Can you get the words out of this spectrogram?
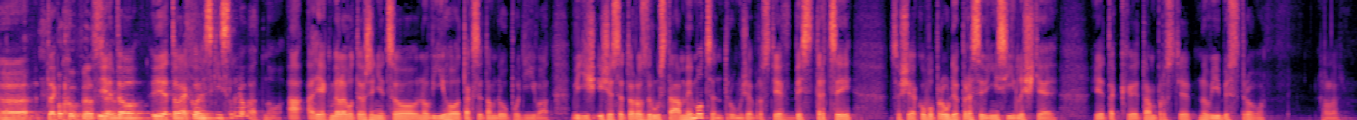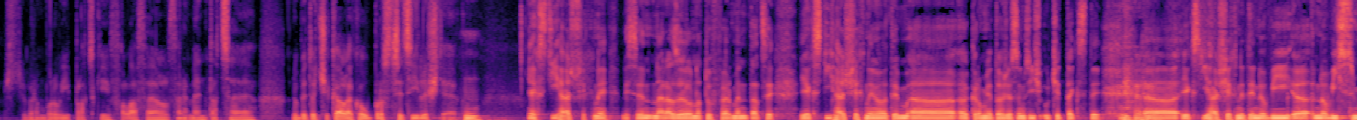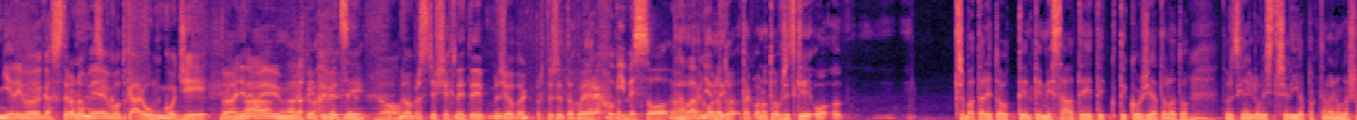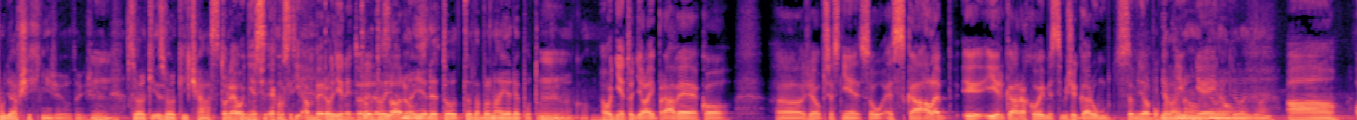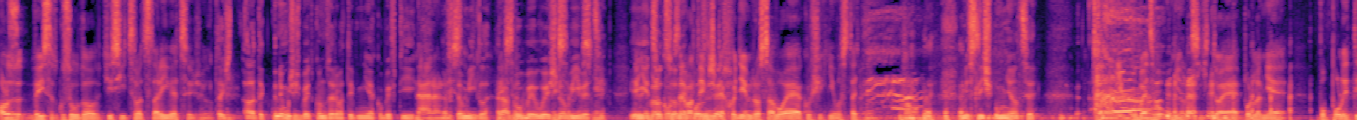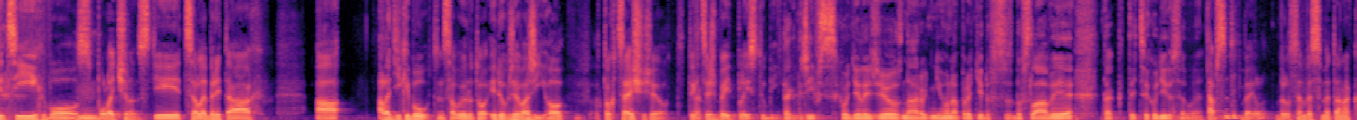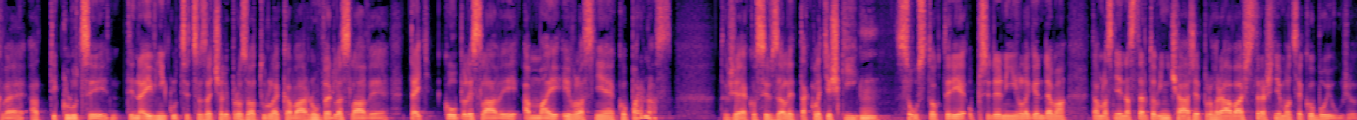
Eh, tak Pochopil je jsem. to, je to jako hezký sledovat. No. A, a jakmile otevře něco nového, tak se tam jdou podívat. Vidíš i, že se to rozrůstá mimo centrum, že prostě v Bystrci, což je jako opravdu depresivní sídliště, je tak je tam prostě nový bistro, ale prostě bramborový placky, falafel, fermentace. Kdo by to čekal jako uprostřed sídliště? Jako. Hmm. Jak stíháš všechny, když jsi narazil na tu fermentaci, jak stíháš všechny, no, ty, uh, kromě toho, že se musíš učit texty, uh, jak stíháš všechny ty nový, uh, nový směry v gastronomii? Jako od garum, koji. To ani nevím. A, a ty, jako- ty věci. No. No, prostě všechny ty, že jo, tak, protože toho je... Hrachový meso. Tak Hlavně ono, ty, to, tak ono to vždycky, o, o, třeba tady to, ty, ty misáty, ty, ty koži a tohle, hmm. to vždycky někdo vystřelí a pak to najednou začnou dělat všichni, že jo, takže hmm. z, velký, z velký části. To jde hodně prostě jako taky. z té ambi rodiny, to jde to, docela no, dost. jede to, ta vlna jede potom, hmm. že jo, jako. Hodně to dělají právě jako že jo, přesně jsou SK, ale i Jirka Hrachový, myslím, že Garum se měl poprvé Dělají, no, u něj. dělají, no. dělají, dělají. A, ale ve výsledku jsou to tisíc let staré věci, že jo. takže, ale tak ty nemůžeš být konzervativní jakoby v, tý, Ne, ne, v nejsem. tom jídle. Rád Nejsem, objevuješ nejsem, nové věci. Je Kdybych byl konzervativní, tak nepozřeš? chodím do Savoje jako všichni ostatní. No. Myslíš umělci? To není vůbec o umělcích, to je podle mě o politicích, o Hmm. společnosti, celebritách a ale díky bohu, ten Savoy do toho i dobře vaří, jo? To chceš, že jo? Ty chceš být place to be. Tak dřív chodili, že jo, z Národního naproti do, do Slávie, tak teď se chodí do Savoje. Tam jsem teď byl, byl jsem ve Smetana Q a ty kluci, ty naivní kluci, co začali prozovat tuhle kavárnu vedle Slávie, teď koupili Slávii a mají i vlastně jako Parnas. Takže jako si vzali takhle těžký hmm. sousto, který je opředený legendama. Tam vlastně na startovní čáře prohráváš strašně moc jako bojů. Že?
